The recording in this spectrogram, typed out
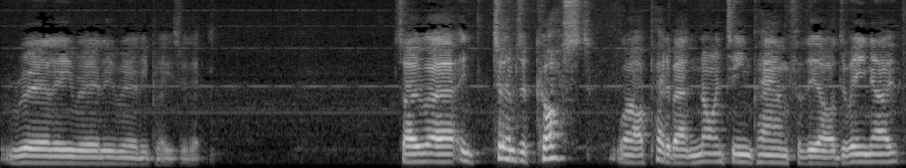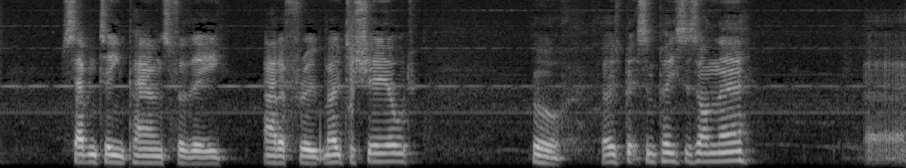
really, really, really pleased with it. So uh, in terms of cost, well, I paid about £19 for the Arduino, £17 for the Adafruit motor shield. Oh, those bits and pieces on there. Uh,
